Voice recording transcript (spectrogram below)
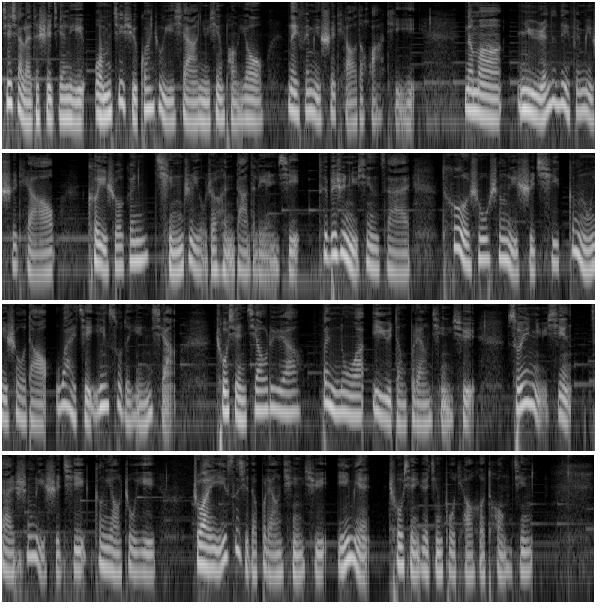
接下来的时间里，我们继续关注一下女性朋友内分泌失调的话题。那么，女人的内分泌失调。可以说跟情志有着很大的联系，特别是女性在特殊生理时期更容易受到外界因素的影响，出现焦虑啊、愤怒啊、抑郁等不良情绪。所以，女性在生理时期更要注意转移自己的不良情绪，以免出现月经不调和痛经。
